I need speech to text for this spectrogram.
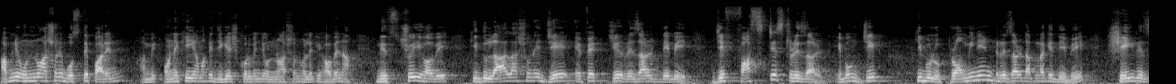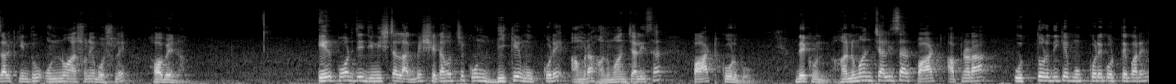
আপনি অন্য আসনে বসতে পারেন। আমি অনেকেই আমাকে জিজ্ঞেস করবেন যে অন্য আসন হলে কি হবে না? নিশ্চয়ই হবে। কিন্তু লাল আসনে যে এফেক্ট যে রেজাল্ট দেবে, যে ফাস্টেস্ট রেজাল্ট এবং যে কি বলব প্রমিনেন্ট রেজাল্ট আপনাকে দেবে, সেই রেজাল্ট কিন্তু অন্য আসনে বসলে হবে না এরপর যে জিনিসটা লাগবে, সেটা হচ্ছে কোন দিকে মুখ করে আমরা হনুমান চালিসার পাঠ করব। দেখুন, হনুমান চালিসার পাঠ আপনারা উত্তর দিকে মুখ করে করতে পারেন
